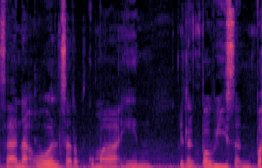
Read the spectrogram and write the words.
Sana all. Sarap kumain. Pinagpawisan pa.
